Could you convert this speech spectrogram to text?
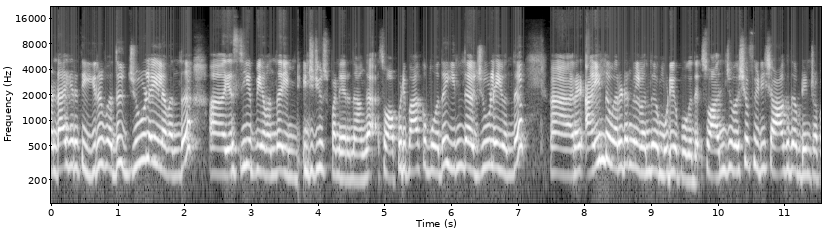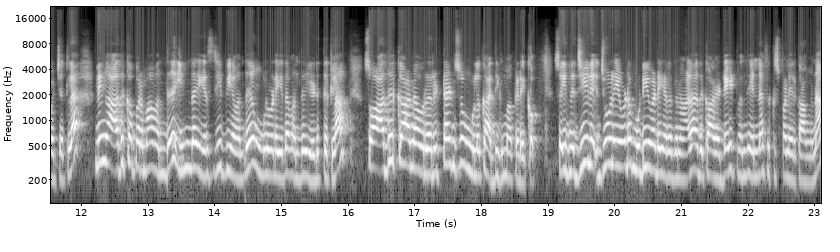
ரெண்டாயிரத்தி இருபது ஜூலையில வந்து எஸ்டிபியை வந்து இன்ட்ரடியூஸ் பண்ணியிருந்தாங்க. ஸோ அப்படி பார்க்கும்போது இந்த ஜூலை வந்து ஐந்து வருடங்கள் வந்து முடிய போகுது. ஸோ அஞ்சு வருஷம் ஃபினிஷ் ஆகுது அப்படின்ற பட்சத்தில் நீங்கள் அதுக்கப்புறமா வந்து இந்த எஸ்டிபியை வந்து உங்களோட இதை வந்து எடுத்துக்கலாம். ஸோ அதுக்கான ஒரு ரிட்டர்ன்ஸும் உங்களுக்கு அதிகமாக கிடைக்கும். ஸோ இந்த ஜூலை ஜூலையோட முடிவடைகிறதுனால அதுக்கான டேட் வந்து என்ன ஃபிக்ஸ் பண்ணியிருக்காங்கன்னா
